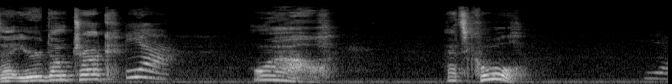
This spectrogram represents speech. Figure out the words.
that your dump truck? Yeah. Wow. That's cool. Yeah.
